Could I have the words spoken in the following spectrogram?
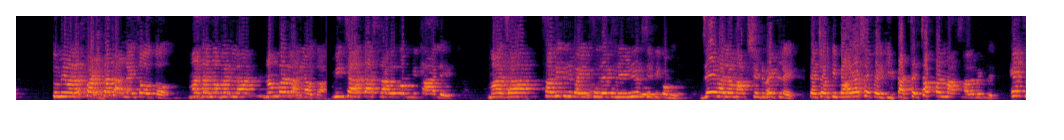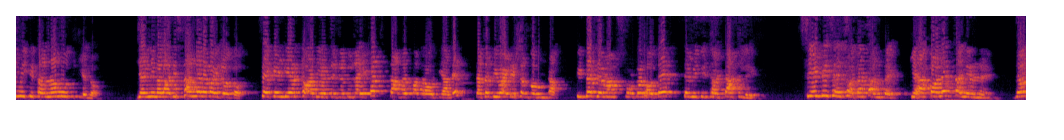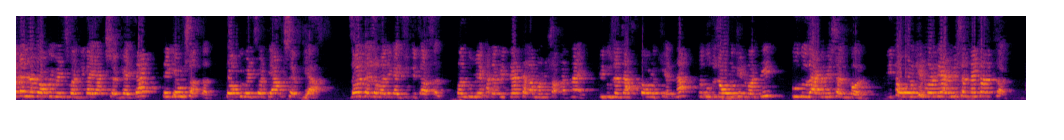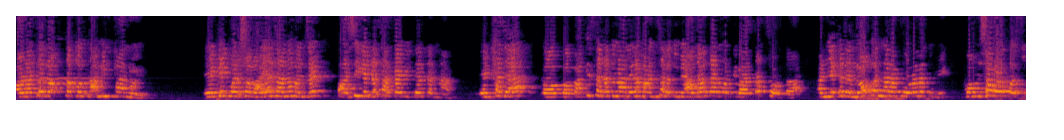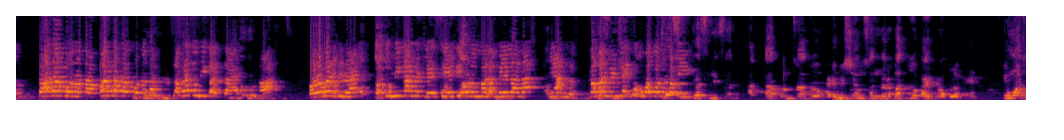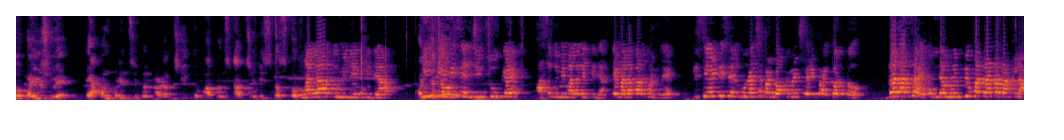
तुम्ही मला स्पष्ट सांगायचं होतं. माझा नगरला नंबर लागला होता. मी चार तास ट्रॅव्हल करून इथं आले. माझ्या सावित्रीबाई फुले पुणे युनिव्हर्सिटी कडून जे मला मार्कशीट भेटले त्याच्यावरती बाराशे पैकी सातशे छप्पन मार्क्स मला भेटले. हेच मी तिथं नमूद केलं. यांनी मला आधी सांगायला पाहिजे होतं सेकंड इयर थर्ड इयरचे जे तुझ्या एकाच कागदपत्रावरती आले त्याचं डिवायडेशन करून टाक. तिथं जे मार्क्स टोटल होते ते मी तिथं टाकले. सीईटी सेल स्वतः सांगते की हा कॉलेजचा निर्णय. जर त्यांना डॉक्युमेंट्स वरती काही आक्षेप घ्यायचा ते घेऊ शकतात. डॉक्युमेंट्स वरती आक्षेप घ्या. जर त्याच्यामध्ये काही चुकीचं असेल पण तुम्ही एखाद्या विद्यार्थ्याला म्हणू शकत नाही की तुझ्या जास्त ओळखी आहेत ना तर तू तुझ्या ओळखींवरती तू तुझं ऍडमिशन कर. इथं ओळखींवरती ऍडमिशन नाही करायचं अडाचं रक्त करून आम्ही इथं आलोय. एक एक वर्ष वाया जाणं म्हणजे फाशी घेण्यासारखं आहे विद्यार्थ्यांना. एखाद्या पाकिस्तानातून आलेल्या माणसाला तुम्ही आधार कार्ड वरती भारतात सोडता आणि एखाद्या लॉ करणाऱ्या पोराला तुम्ही वंशावळपासून दादा कोण होता परदादा कोण होता सगळं तुम्ही करताय हा? बरोबर की नाही? मग तुम्ही काय म्हटले? सीएटी कडून मला मेल आला मी आणलं. गव्हर्नमेंटला इथं उभं करू का मी जस्ट लिसन आता तुमचा जो ऍडमिशन संदर्भात जो काही प्रॉब्लेम आहे किंवा जो काही इश्यू आहे ते आपण प्रिन्सिपल मॅडमशी किंवा आपण स्टाफशी डिस्कस करू. मला तुम्ही लेखी द्या. ही सीएटी सेलची चूक आहे असं तुम्ही मला लेखी द्या. ते मला काल म्हटले की सीएटी सेल कुणाचे पण डॉक्युमेंट व्हेरीफाय करतो. जर असं आहे उद्या मृत्यू पत्राचा दाखला.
